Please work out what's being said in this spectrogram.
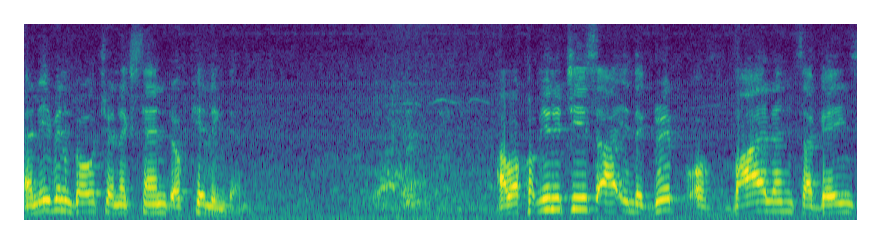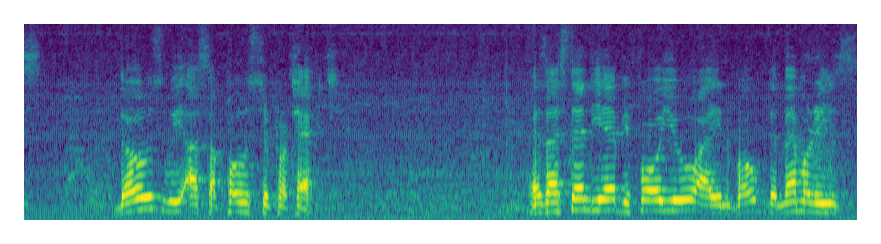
and even go to an extent of killing them. Our communities are in the grip of violence against those we are supposed to protect. As I stand here before you, I invoke the memories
